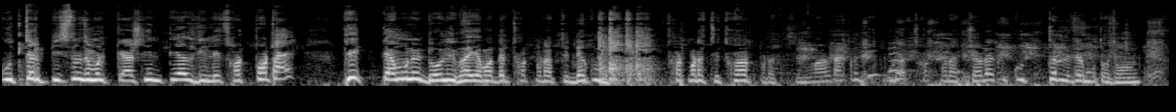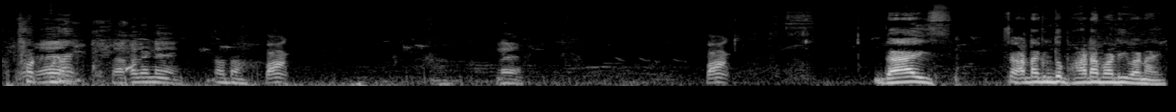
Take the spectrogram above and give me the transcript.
কুত্তের পিছনে যেমন কেরোসিন তেল দিলে ছটপটায় ঠিক তেমনি ডলি ভাই আমাদের ছটপটাচ্ছে। দেখুন ছটপটাচ্ছে ছটপটাচ্ছে মালটা ছটপটাচ্ছে। ওটা কুত্তের লেজের মতো যখন ছটপটায়। দাদা। গাইস চাটা কিন্তু ফাটাফাটি বানায়।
